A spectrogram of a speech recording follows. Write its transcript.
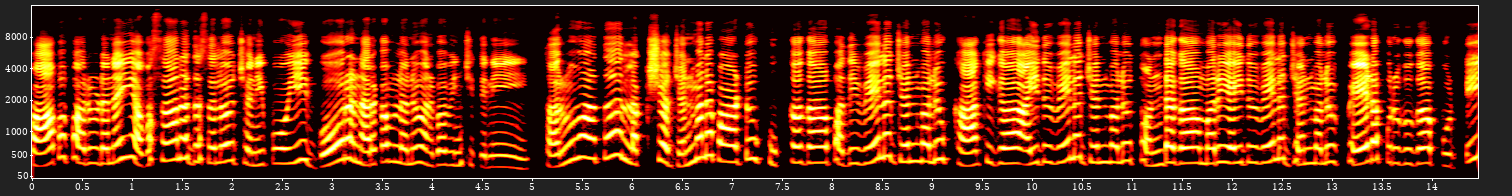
పాపపరుడనై అవసాన దశలో చనిపోయి ఘోర నరకములను అనుభవించి తిని తరువాత లక్ష జన్మల పాటు కుక్కగా పదివేల జన్మలు కాకిగా ఐదు వేల జన్మలు తొండగా మరి ఐదు వేల జన్మలు పేడ పురుగుగా పుట్టి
